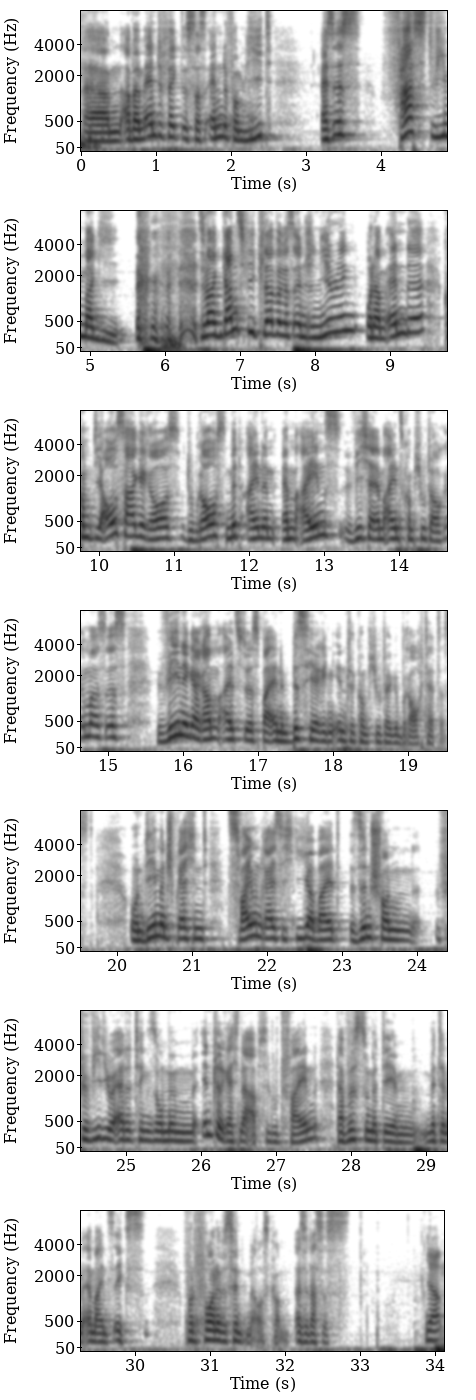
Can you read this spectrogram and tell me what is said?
ähm, aber im Endeffekt ist das Ende vom Lied. Es ist fast wie Magie. Sie machen ganz viel cleveres Engineering und am Ende kommt die Aussage raus, du brauchst mit einem M1, welcher M1-Computer auch immer es ist, weniger RAM, als du es bei einem bisherigen Intel-Computer gebraucht hättest. Und dementsprechend 32 GB sind schon für Video-Editing so mit dem Intel-Rechner absolut fein. Da wirst du mit dem, mit dem M1X von vorne bis hinten auskommen. Also das ist ja.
